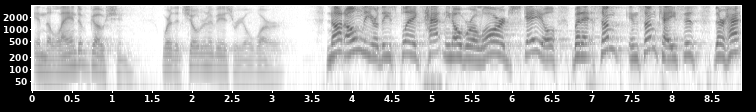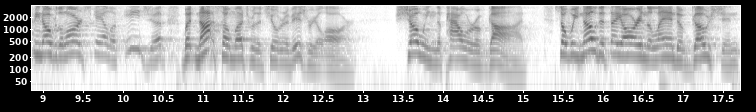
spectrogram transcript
In the land of Goshen, where the children of Israel were. Not only are these plagues happening over a large scale, but some, in some cases, they're happening over the large scale of Egypt, but not so much where the children of Israel are showing the power of God. So we know that they are in the land of Goshen,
